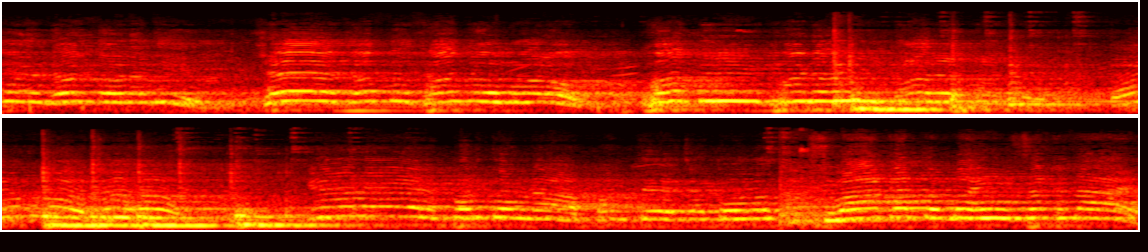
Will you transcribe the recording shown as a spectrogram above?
પર ડરતો નથી. છે શબ્દ સાચો મારો પડદોના પંથે જતો સ્વાગત મહી શકતાય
